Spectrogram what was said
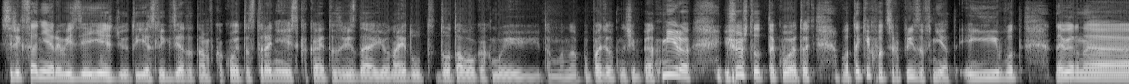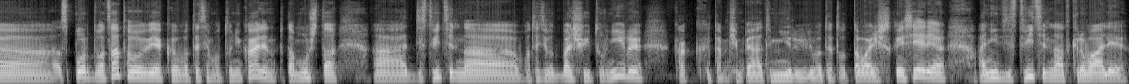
селекционеры везде ездят, и если где-то там в какой-то стране есть какая-то звезда, ее найдут до того, как мы, там, она попадет на чемпионат мира, еще что-то такое. То есть вот таких вот сюрпризов нет. И вот, наверное, спорт 20 века вот этим вот уникален, потому что а, действительно вот эти вот большие турниры, как там чемпионат мира или вот эта вот товарищеская серия, они действительно открывали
